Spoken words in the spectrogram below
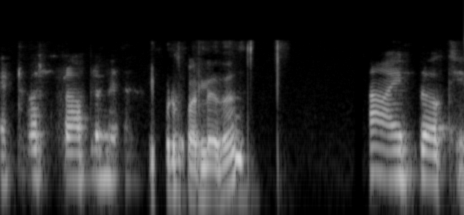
నెట్వర్క్ ప్రాబ్లం ఇప్పుడు పర్లేదా? ఇప్పుడు ఓకే.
